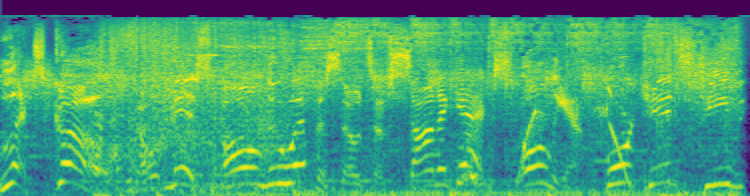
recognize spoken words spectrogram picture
Let's go! Don't miss all new episodes of Sonic X, only on 4Kids TV.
